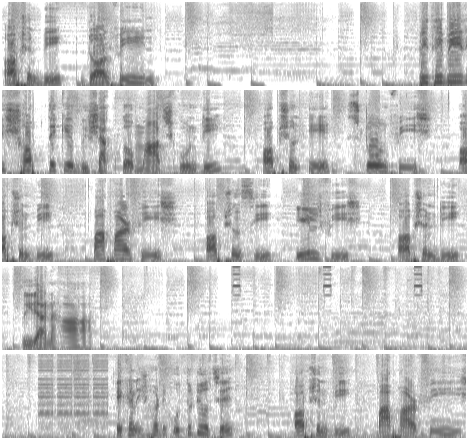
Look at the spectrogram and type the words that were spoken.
অপশন বি, ডলফিন। পৃথিবীর সবথেকে বিষাক্ত মাছ কোনটি? Option A stone fish, option B puffer fish, option C eel fish, option D piranha. এখানে সঠিক উত্তরটি হচ্ছে অপশন বি পাফার ফিশ।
